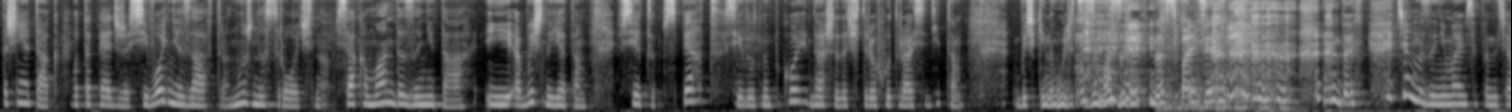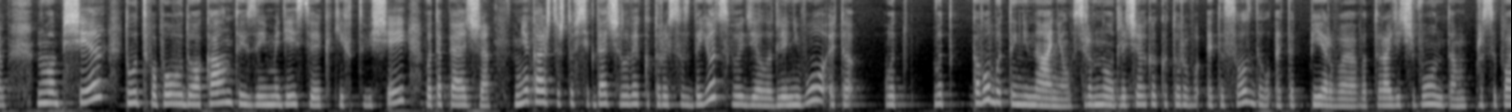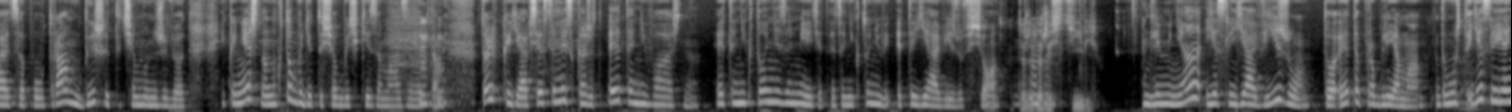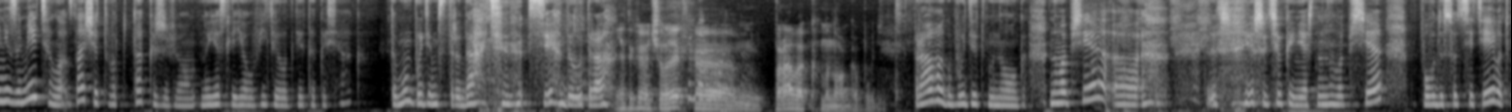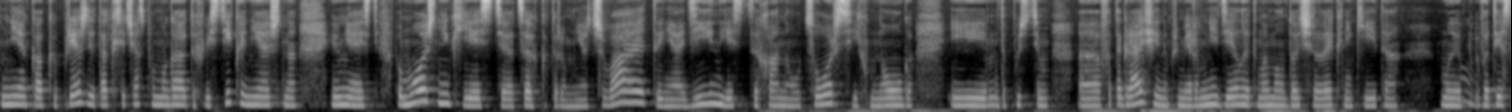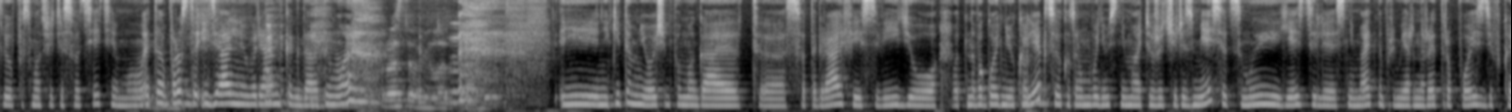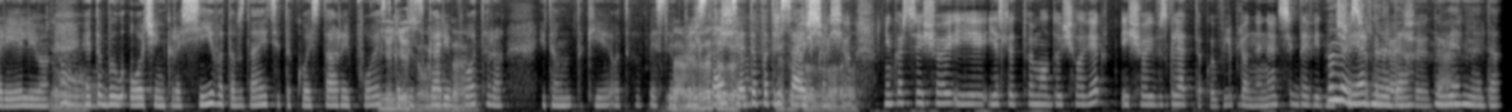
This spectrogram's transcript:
Точнее так, вот опять же, сегодня-завтра нужно срочно, вся команда занята. И обычно я там, все тут спят, все идут на покой, Даша до 4 утра сидит там, бычки на улице замазывает на асфальте. Чем мы занимаемся по ночам? Ну вообще, тут по поводу аккаунта и взаимодействия каких-то вещей, вот опять же, мне кажется, что всегда человек, который создает свое дело, для него это вот вот кого бы ты ни нанял, все равно для человека, которого это создал, это первое, вот ради чего он там просыпается по утрам, дышит и чем он живет. И, конечно, ну кто будет еще бычки замазывать там? Только я. Все остальные скажут, это не важно, это никто не заметит, это никто не это я вижу все. Это же даже стиль. Для меня, если я вижу, то это проблема. Потому что если я не заметила, значит, вот так и живем. Но если я увидела где-то косяк, то мы будем страдать все до утра. Я так понимаю, человек э, правок много будет. Правок будет много. Ну вообще, э, я шучу, конечно, но вообще по поводу соцсетей, вот мне как и прежде, так и сейчас помогают их вести, конечно. И у меня есть помощник, есть э, цех, который мне отшивает, и не один, есть цеха на аутсорсе, их много. И, допустим, э, фотографии, например, мне делает мой молодой человек Никита. Мы, mm. вот если вы посмотрите соцсети, мы, mm. это просто идеальный вариант, когда ты можешь... Просто милота. И Никита мне очень помогает э, с фотографией, с видео. Вот новогоднюю коллекцию, которую мы будем снимать уже через месяц, мы ездили снимать, например, на ретро-поезде в Карелию. Oh. Это было очень красиво. Там, знаете, такой старый поезд, Я как из Гарри да. Поттера. И там такие вот, если да, вы полистаете, это, это потрясающе. Это Мне кажется, еще и если твой молодой человек, еще и взгляд такой влюбленный, но это всегда видно ну, через наверное, фотографию. Да. да. Наверное, да.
